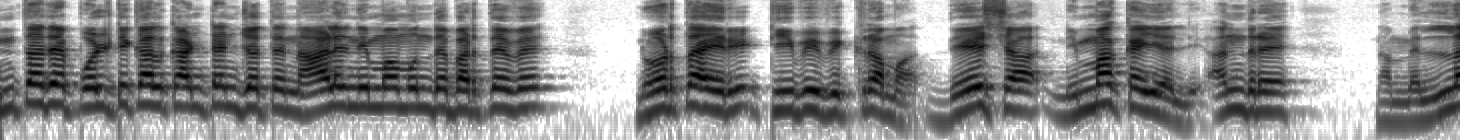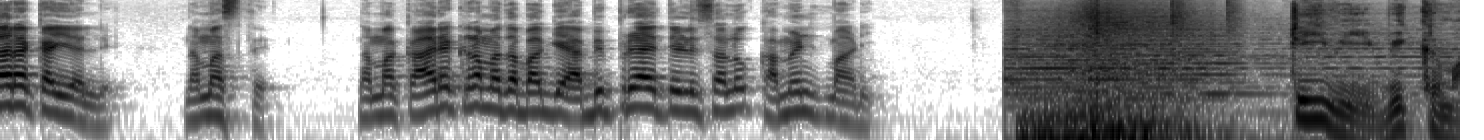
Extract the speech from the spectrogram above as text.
ಇಂಥದೇ ಪೊಲಿಟಿಕಲ್ ಕಂಟೆಂಟ್ ಜೊತೆ ನಾಳೆ ನಿಮ್ಮ ಮುಂದೆ ಬರ್ತೇವೆ. ನೋಡ್ತಾ ಇರಿ ಟಿ ವಿ ವಿಕ್ರಮ. ದೇಶ ನಿಮ್ಮ ಕೈಯಲ್ಲಿ, ಅಂದರೆ ನಮ್ಮೆಲ್ಲರ ಕೈಯಲ್ಲಿ. ನಮಸ್ತೆ. ನಮ್ಮ ಕಾರ್ಯಕ್ರಮದ ಬಗ್ಗೆ ಅಭಿಪ್ರಾಯ ತಿಳಿಸಲು ಕಮೆಂಟ್ ಮಾಡಿ. ಟಿವಿ ವಿಕ್ರಮ.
